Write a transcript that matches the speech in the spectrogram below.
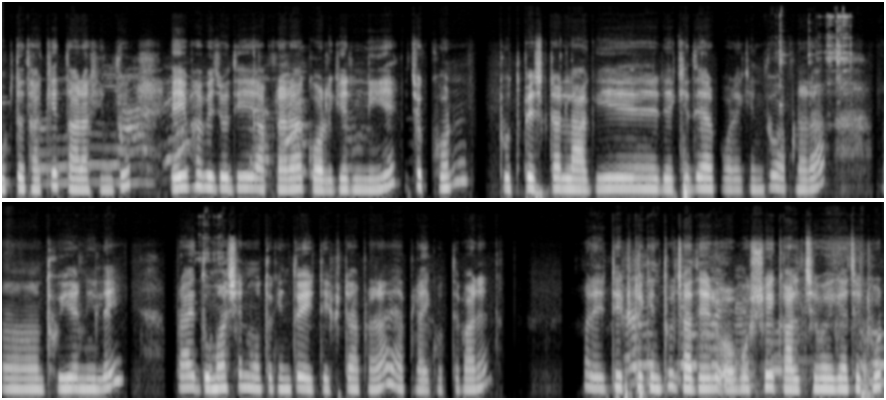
উঠতে থাকে, তারা কিন্তু এইভাবে যদি আপনারা কলগেট নিয়ে কিছুক্ষণ টুথপেস্টটা লাগিয়ে রেখে দেওয়ার পরে কিন্তু আপনারা ধুয়ে নিলেই প্রায় দু মাসের মতো কিন্তু এই টিপসটা আপনারা অ্যাপ্লাই করতে পারেন। আর এই টিপসটা কিন্তু যাদের অবশ্যই কালচে হয়ে গেছে ঠোঁট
